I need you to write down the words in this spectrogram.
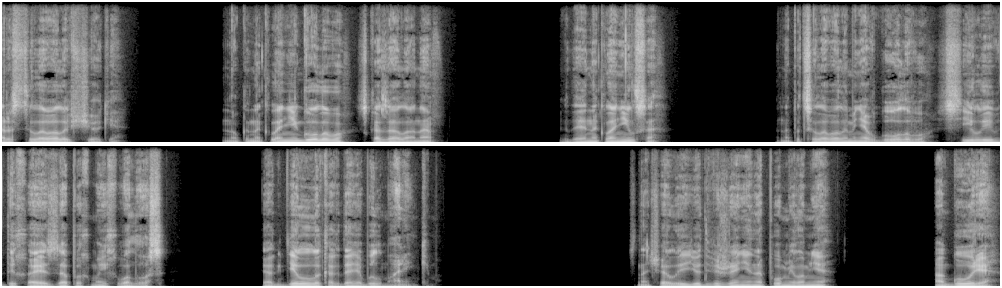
расцеловала в щеки. «Ну-ка, наклони голову», — сказала она. Когда я наклонился, она поцеловала меня в голову, силой вдыхая запах моих волос, как делала, когда я был маленьким. Сначала ее движение напомнило мне о горе,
